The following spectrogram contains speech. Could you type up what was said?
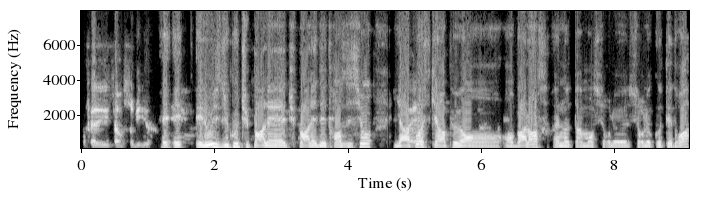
pour faire des différences au milieu. Et, et, et Louise, du coup, tu parlais, tu parlais des transitions. Il y a un poste qui est un peu en, en balance, hein, notamment sur le sur le côté droit.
